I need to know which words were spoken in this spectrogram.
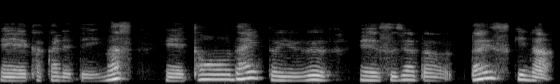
えー、書かれています。えー、東大という、えスジャータ大好きな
